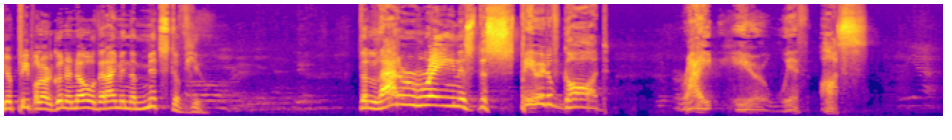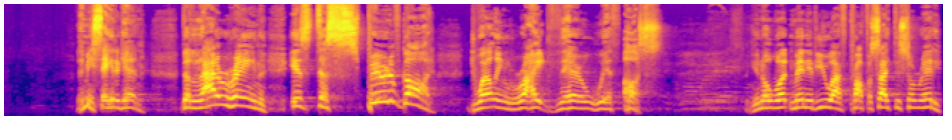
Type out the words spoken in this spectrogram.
your people are going to know that I'm in the midst of you. The latter rain is the Spirit of God right here with us. Let me say it again. The latter rain is the Spirit of God dwelling right there with us. You know what? Many of you, I've prophesied this already.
